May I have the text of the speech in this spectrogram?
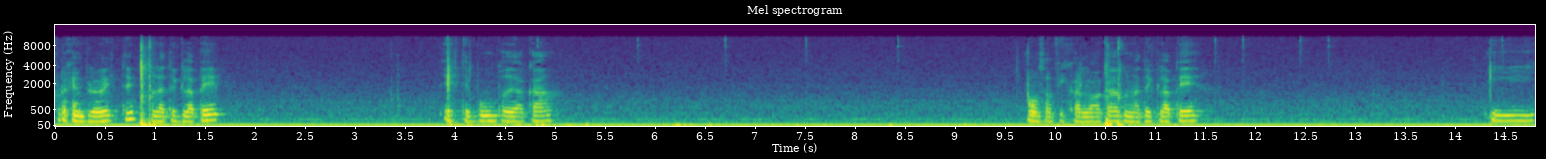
Por ejemplo este con la tecla P este punto de acá. Vamos a fijarlo acá con la tecla P y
